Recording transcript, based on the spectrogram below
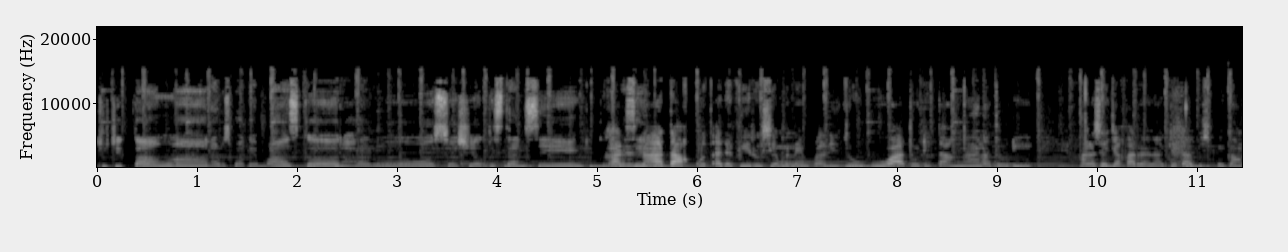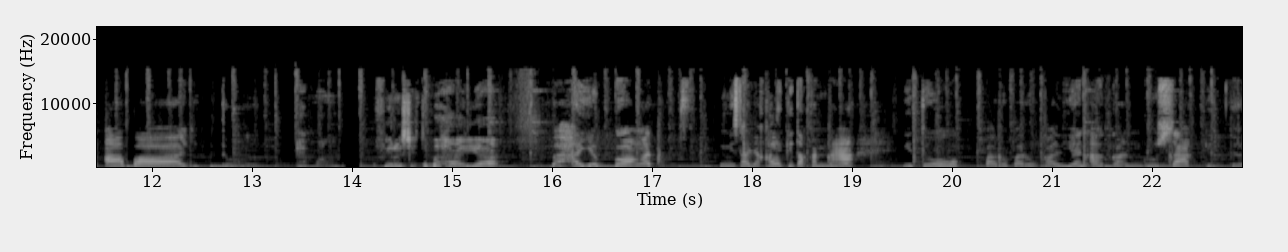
cuci tangan, harus pakai masker, harus social distancing. Kenapa karena sih? takut ada virus yang menempel di tubuh atau di tangan atau di mana saja karena kita habis pegang apa gitu. Emang virusnya itu bahaya? Bahaya banget. Misalnya kalau kita kena gitu paru-paru kalian akan rusak gitu.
